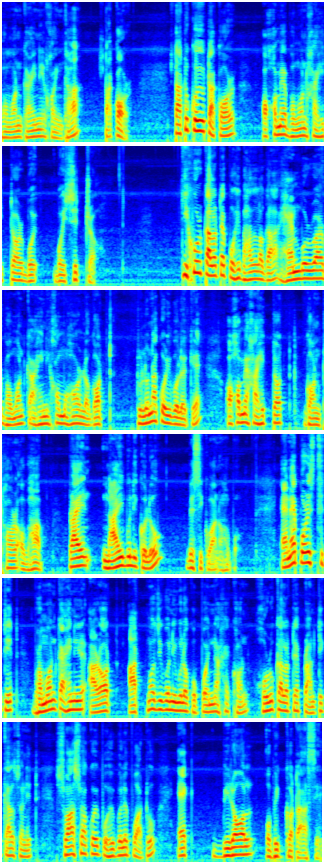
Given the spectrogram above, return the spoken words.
ভ্ৰমণ কাহিনীৰ সংখ্যা তাকৰ। তাতোকৈও তাকৰ অসমীয়া ভ্ৰমণ সাহিত্যৰ বৈ বৈচিত্ৰ্য। কিশোৰ কালতে পঢ়ি ভাল লগা হেম বৰুৱাৰ ভ্ৰমণ কাহিনীসমূহৰ লগত তুলনা কৰিবলৈকে অসমীয়া সাহিত্যত গ্ৰন্থৰ অভাৱ প্ৰায় নাই বুলি ক'লেও বেছি কোৱা নহ'ব। এনে পৰিস্থিতিত ভ্ৰমণ কাহিনীৰ আঁৰত আত্মজীৱনীমূলক উপন্যাস এখন সৰুকালতে প্ৰান্তিক আলোচনীত চোৱা চোৱাকৈ পঢ়িবলৈ পোৱাটো এক বিৰল অভিজ্ঞতা আছিল।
